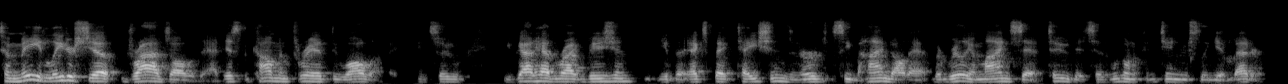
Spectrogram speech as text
to me, leadership drives all of that. It's the common thread through all of it. And so you've got to have the right vision, you have the expectations and urgency behind all that, but really a mindset too that says we're going to continuously get better.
